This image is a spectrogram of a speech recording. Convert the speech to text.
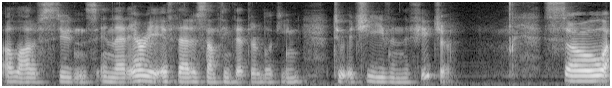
a lot of students in that area if that is something that they're looking to achieve in the future. So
